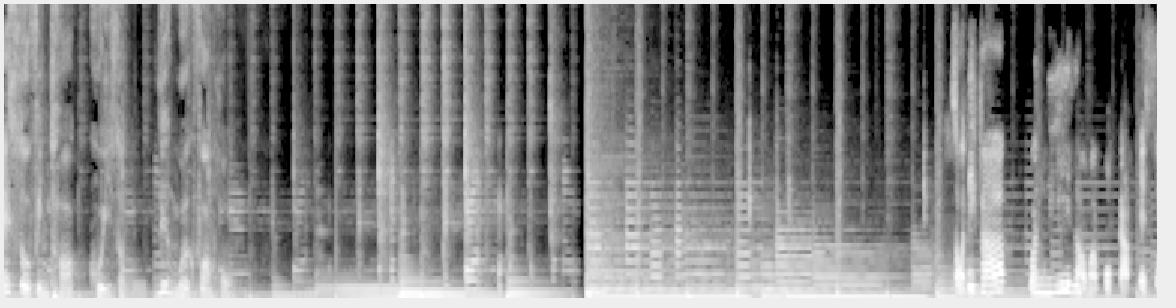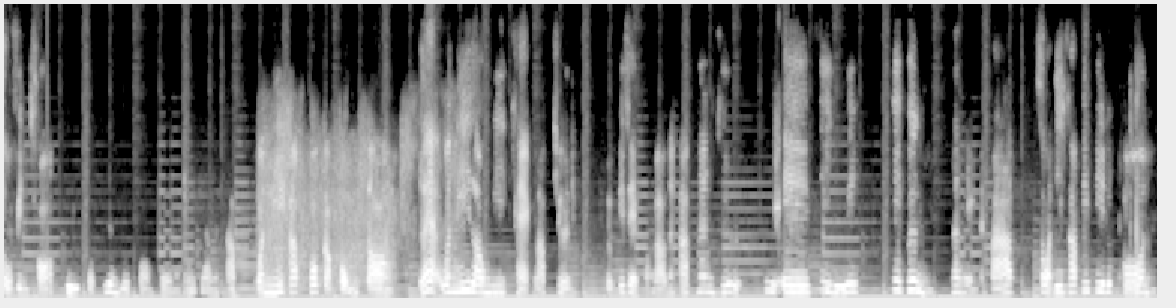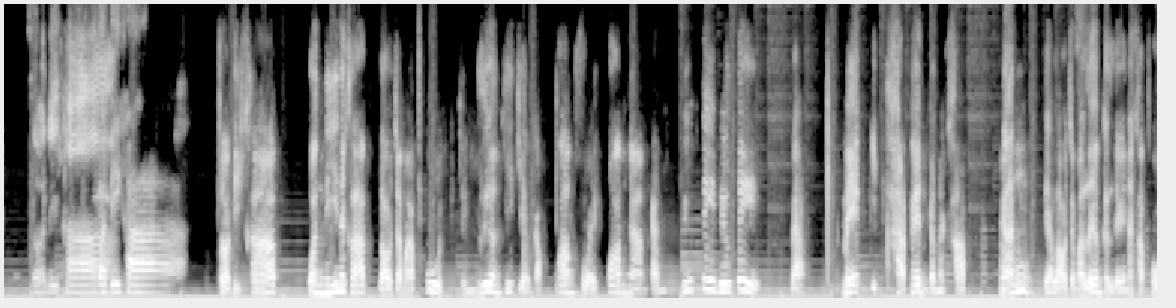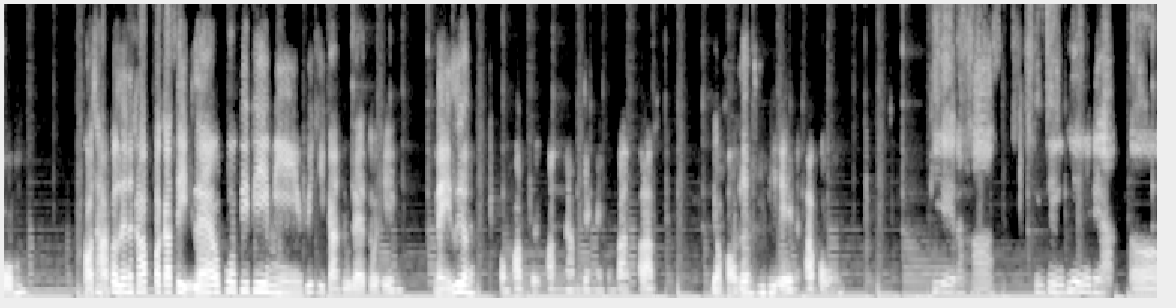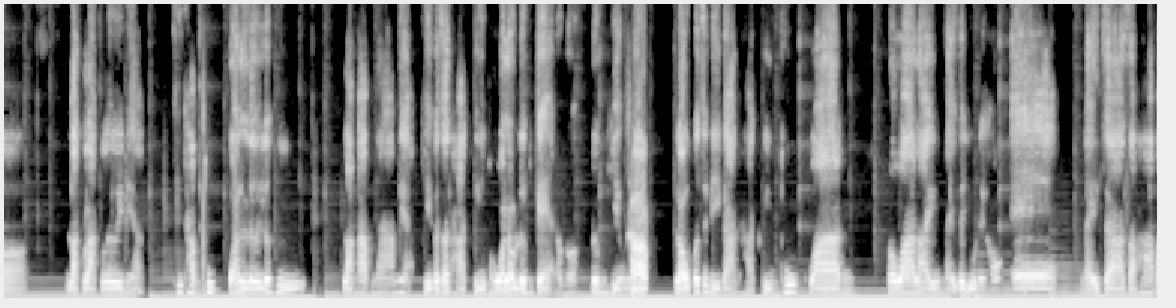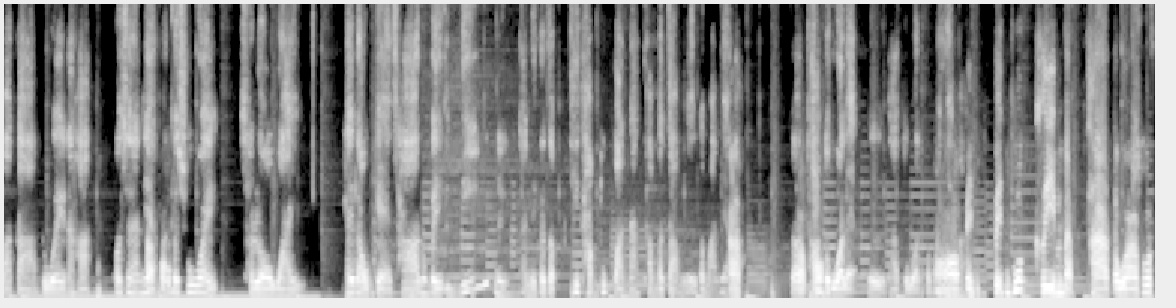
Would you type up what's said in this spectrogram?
เอสโซฟินทอ l k คุยสดเรื่อง Work from Home สวัสดีครับ วันนี้เรามาพบกับ e s o f i n Talk คุยสดเรื่อง Work from Home กันอีกแล้วนะครับ วันนี้ครับพบกับผมตอง และวันนี้เรามีแขกรับเชิญ สุดพิเศษของเรานะครับ นั่นคือพี่เอพี่ยุ้ยพี่พึ่งนั่นเองนะครับ สวัสดีครับพี่ๆทุกคน สวัสดีค่ะ สวัสดีค่ะ สวัสดีครับ วันนี้นะครับเราจะมาพูดถึงเรื่องที่เกี่ยวกับความสวยความงามกัน beauty beauty แบบ make it happen กันนะครับ งั้นเดี๋ยวเราจะมาเริ่มกันเลยนะครับ ผม ขอถามก่อนเลยนะครับ ปกติแล้วพวกพี่ๆมีวิธีการดูแลตัวเอง ในเรื่อง ของความสวยความงามยังไงกันบ้างครับ เดี๋ยวขอเริ่มที่พี่เอนะครับผมพี่เอนะคะ จริงๆพี่เอเนี่ยเอ่อหลักๆเลยเนี่ยที่ทำทุกวันเลยก็คือ หลังอาบน้ำเนี่ยพี่ก็จะทาครีมเพราะว่าเราเริ่มแก่แล้วเนาะเริ่มเหี่ยวแล้วครับ เราก็จะมีการทาครีมทุกวัน เพราะว่าอะไรไหนจะอยู่ในห้องแอร์ไหนจะสภาพอากาศด้วยนะคะ เพราะฉะนั้นเนี่คยรับผมมันก็ช่วยชะลอวัย ให้เราแก่ช้าลงไปอีกนิดหนึ่งอันนี้ก็จะที่ทำทุกวันนะทำประจำเลยประมาณเนี้ยครับก็ครับทาผมตัวแหละเออทาตัวประมาอ๋ณอนี้ค่ะเป็นเป็นพวกครีมแบบทาตัวพวก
